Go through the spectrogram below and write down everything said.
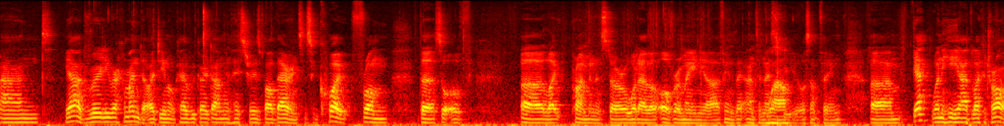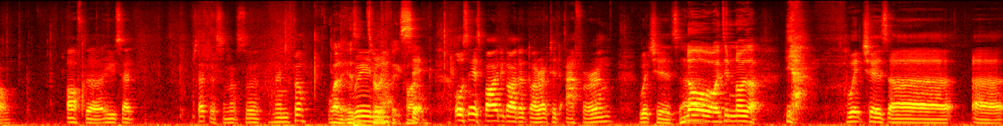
And yeah i'd really recommend it. I do not care if we go down in history as barbarians. It's a quote from the sort of uh, like prime minister or whatever of Romania, I think that Antonescu Wow. or something. Um, yeah, when he had like a trial after he said said this, and that's the name of the film. Well, it is really a terrific title. sick. Also, it's by the guy that directed Aferim, which is uh, No, I didn't know that. yeah, which is uh, uh,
